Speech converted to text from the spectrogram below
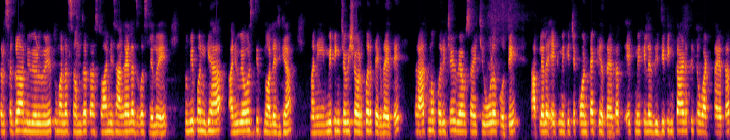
तर सगळं आम्ही वेळोवेळी तुम्हाला समजत असतो. आम्ही सांगायलाच बसलेलो आहे तुम्ही पण घ्या आणि व्यवस्थित नॉलेज घ्या. आणि मीटिंगच्या विषयावर परत एकदा येते. तर आत्मपरिचय व्यवसायाची ओळख होते. आपल्याला एकमेकीचे कॉन्टॅक्ट घेता येतात एकमेकीला व्हिजिटिंग कार्ड तिथं वाटता येतात.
